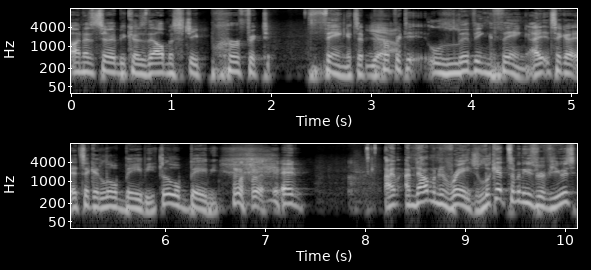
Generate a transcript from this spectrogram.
unnecessary because the album is such a perfect thing. It's a Yeah. perfect living thing. It's like a it's like a little baby. It's a little baby, and I'm I'm now in a rage. Look at some of these reviews.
